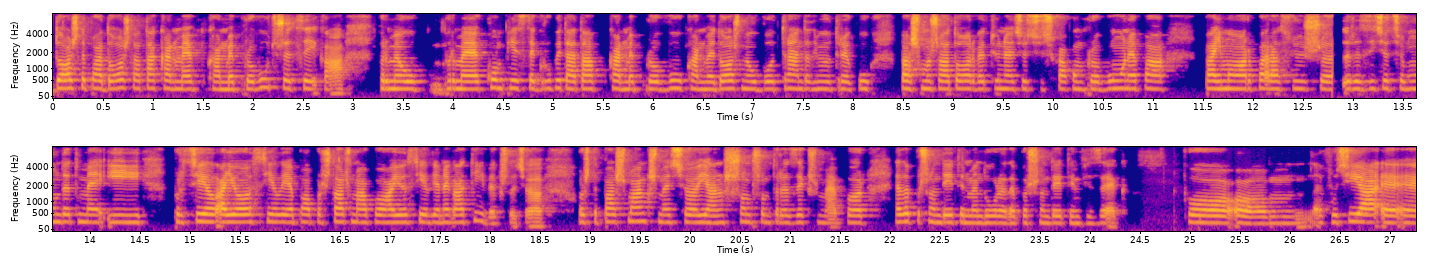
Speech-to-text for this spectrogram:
dashje pa dashje ata kanë me kanë me provu veç se ka për me u, për me konë pjestarë të grupit ata kanë me provu kanë me dashtë me u bë trend dhe me u tregu bashkëmoshatarëve të tyne që çka kanë provu e pa pa i marrë parasysh rreziqet që mundet me i përcjell ajo sjellje e papërshtatshme apo ajo sjellje negative, kështu që është e pashmangshme që janë shumë shumë të rrezikshme për edhe për shëndetin mendor edhe për shëndetin fizik. Po um, fuqia e, e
